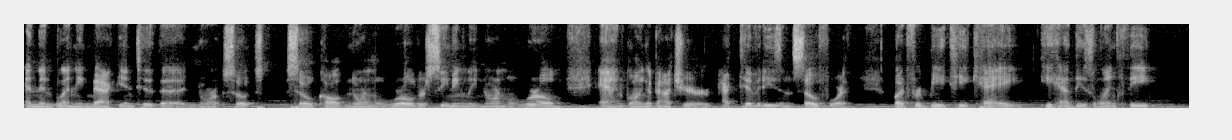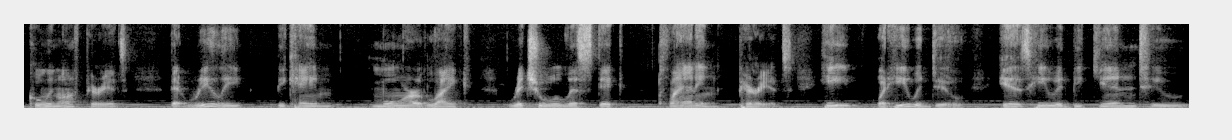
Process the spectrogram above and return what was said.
and then blending back into the nor- so so-called normal world or seemingly normal world and going about your activities and so forth. But for BTK he had these lengthy cooling off periods that really became more like ritualistic planning periods. He what he would do is he would begin to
